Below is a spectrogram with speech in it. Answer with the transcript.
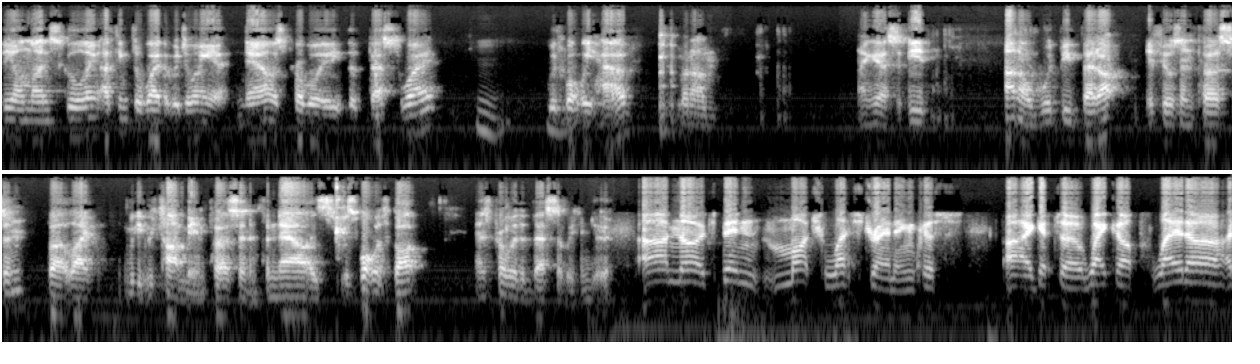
the online schooling. I think the way that we're doing it now is probably the best way Hmm. With what we have. But um, I guess it I don't know would be better if it was in person. But like we, we can't be in person, and for now, it's it's what we've got, and it's probably the best that we can do. Uh, no, it's been much less draining because I get to wake up later. I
